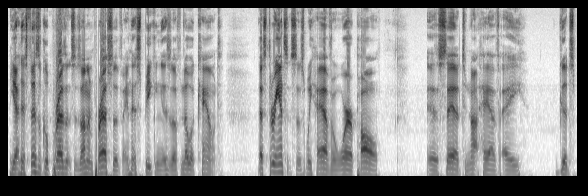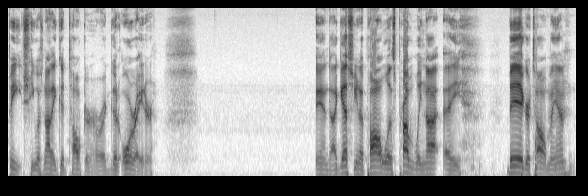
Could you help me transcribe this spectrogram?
yet his physical presence is unimpressive and his speaking is of no account. That's three instances we have of where Paul is said to not have a good speech. He was not a good talker or a good orator. And I guess, you know, Paul was probably not a big or tall man,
